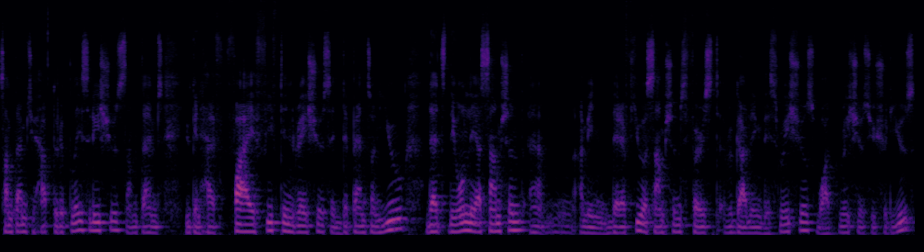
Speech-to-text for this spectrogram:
sometimes you have to replace ratios sometimes you can have 5 15 ratios it depends on you. That's the only assumption um, i mean there are a few assumptions. First regarding these ratios what ratios you should use.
